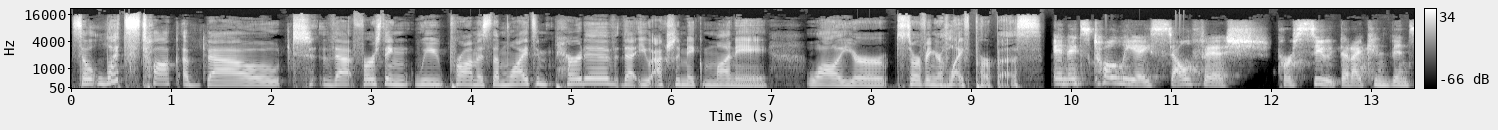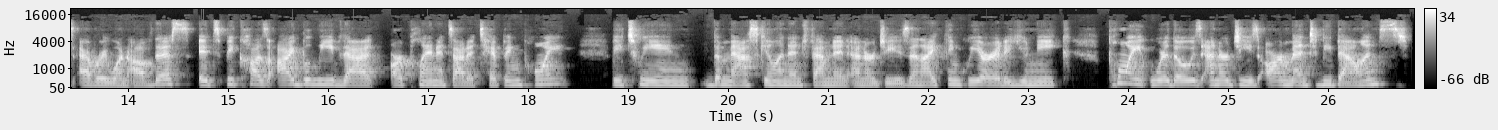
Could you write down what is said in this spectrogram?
So let's talk about that first thing we promised them why it's imperative that you actually make money while you're serving your life purpose. And it's totally a selfish pursuit that I convince everyone of this. It's because I believe that our planet's at a tipping point between the masculine and feminine energies. And I think we are at a unique point where those energies are meant to be balanced.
